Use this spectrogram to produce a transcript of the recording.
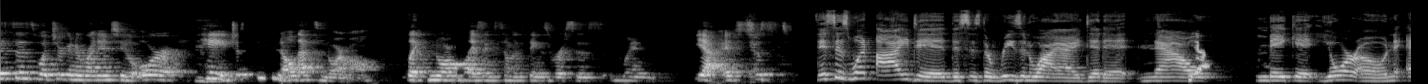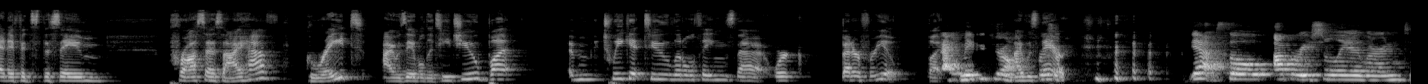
Hey, this is what you're gonna run into or Mhm. hey, just so you know that's normal. Like normalizing some of the things versus when yeah, it's Yeah. just This is what I did. This is the reason why I did it. Now Yeah. make it your own. And if it's the same process I have, great. I was able to teach you, but um, tweak it to little things that work better for you. But make it your own. I was there. sure. yeah so operationally i learned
